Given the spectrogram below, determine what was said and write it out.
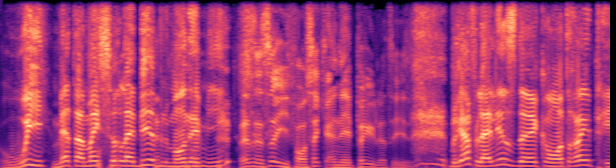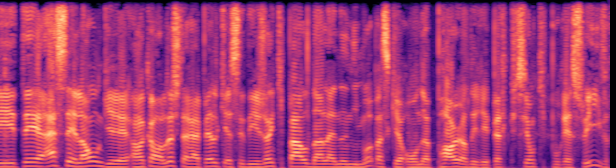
Oui, mets ta main sur la Bible, mon ami. Ouais, c'est ça, ils font ça avec un épée, là. Bref, la liste de contraintes était assez longue. Encore là, je te rappelle que c'est des gens qui parlent dans l'anonymat parce qu'on a peur des répercussions qui pourraient suivre.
